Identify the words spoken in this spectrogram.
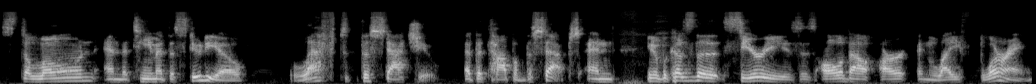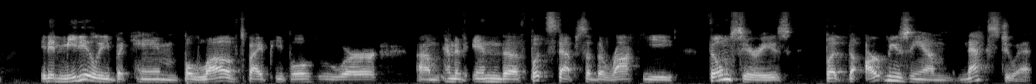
Stallone and the team at the studio left the statue at the top of the steps. And, you know, because the series is all about art and life blurring, it immediately became beloved by people who were um, kind of in the footsteps of the Rocky film series. But the art museum next to it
